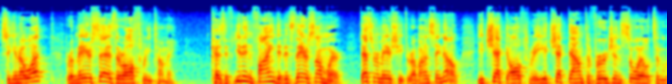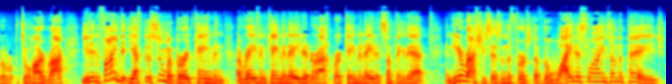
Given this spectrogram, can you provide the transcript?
So you know what? Rameir says they're all three tame, because if you didn't find it, it's there somewhere. That's Rameir Shita. Rabbanan say no. You checked all three. You checked down to virgin soil to to hard rock. You didn't find it. You have to assume a bird came and a raven came and ate it, or Achbar came and ate it, something like that. And here Rashi says in the first of the widest lines on the page,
